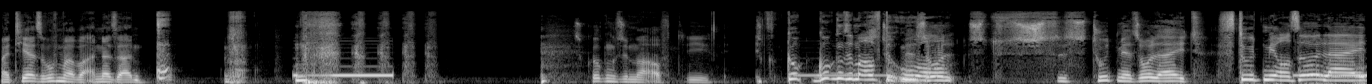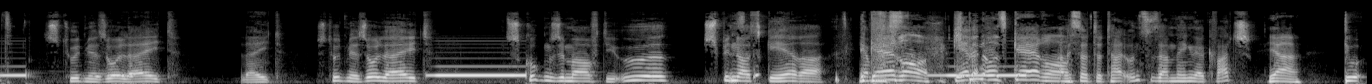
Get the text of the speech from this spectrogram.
Matthias, rufen wir aber anders an. Jetzt gucken Sie mal auf die. Guck, gucken Sie mal auf die Uhr. so, es tut mir so leid. es tut mir so leid. Es tut mir so leid. Leid. Es tut mir so leid. Jetzt gucken Sie mal auf die Uhr. Ich bin aus Gera. Ja, Gera. Ich bin aus Gera. Aber ist doch total unzusammenhängender Quatsch. Ja, du,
